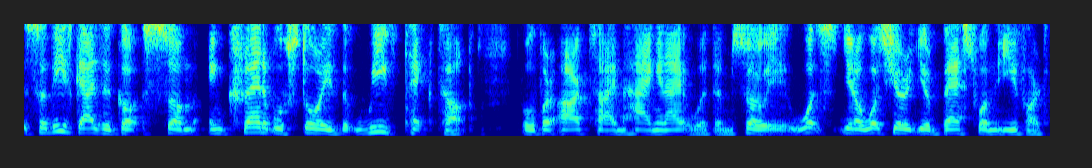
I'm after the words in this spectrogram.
so these guys have got some incredible stories that we've picked up over our time hanging out with them. So what's you know what's your your best one that you've heard?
